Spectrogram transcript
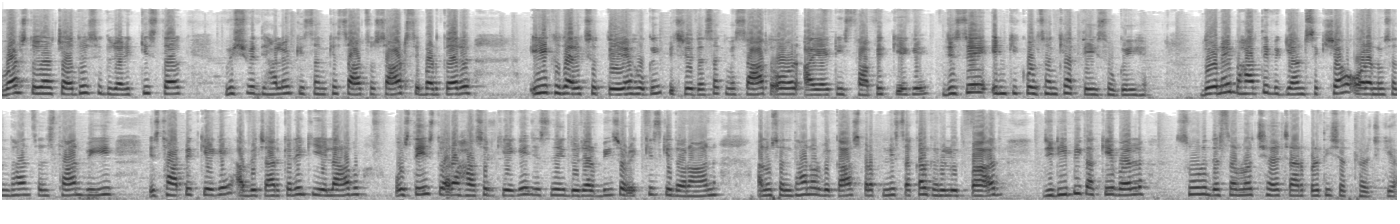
वर्ष 2014 से 2021 तक विश्वविद्यालयों की संख्या 760 से बढ़कर 1113 हो गई। पिछले दशक में सात और आईआईटी स्थापित किए गए, जिससे इनकी कुल संख्या तेईस हो गई है। दो नए भारतीय विज्ञान शिक्षा और अनुसंधान संस्थान भी स्थापित किए गए। अब विचार करें कि ये लाभ उस देश द्वारा हासिल किए गए जिसने 2020 और 21 के दौरान अनुसंधान और विकास पर अपने सकल घरेलू उत्पाद जीडीपी का केवल शून्य दशमलव छह चार प्रतिशत खर्च किया।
